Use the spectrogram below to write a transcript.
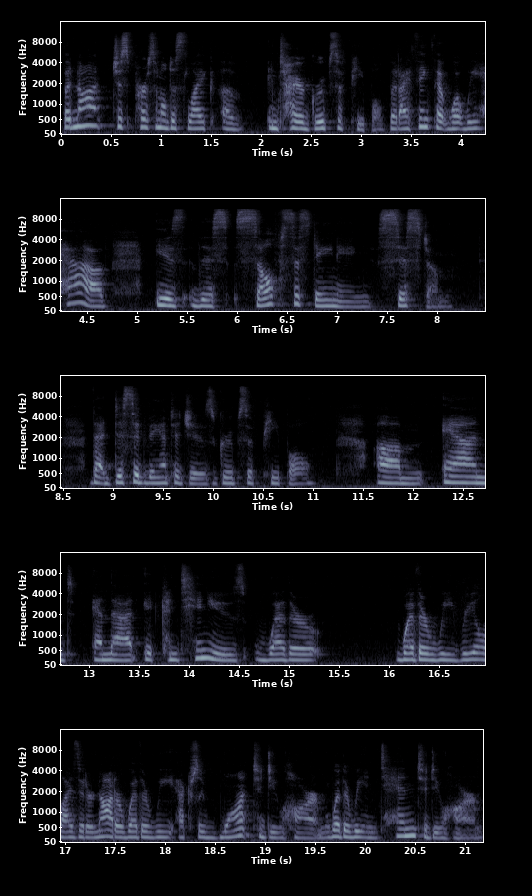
but not just personal dislike of entire groups of people. But I think that what we have is this self sustaining system that disadvantages groups of people. Um, and, and that it continues whether whether we realize it or not, or whether we actually want to do harm, whether we intend to do harm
